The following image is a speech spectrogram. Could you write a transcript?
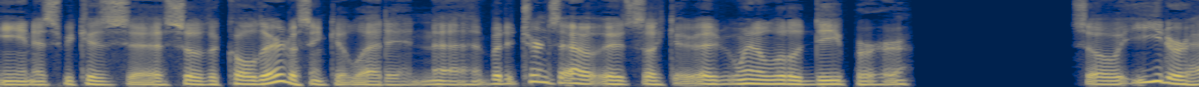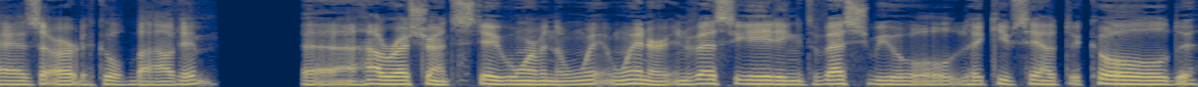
And it's because uh, so the cold air doesn't get let in. Uh, but it turns out it's like it went a little deeper. So Eater has an article about it. Uh, how restaurants stay warm in the winter, investigating the vestibule that keeps out the cold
